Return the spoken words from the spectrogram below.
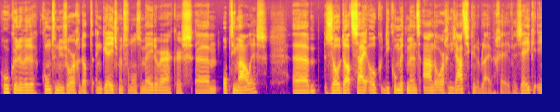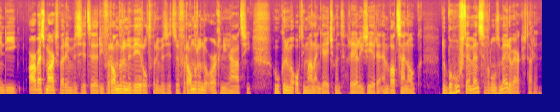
Hoe kunnen we continu zorgen dat engagement van onze medewerkers um, optimaal is? Um, zodat zij ook die commitment aan de organisatie kunnen blijven geven. Zeker in die arbeidsmarkt waarin we zitten, die veranderende wereld waarin we zitten, de veranderende organisatie. Hoe kunnen we optimaal engagement realiseren en wat zijn ook de behoeften en wensen van onze medewerkers daarin?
